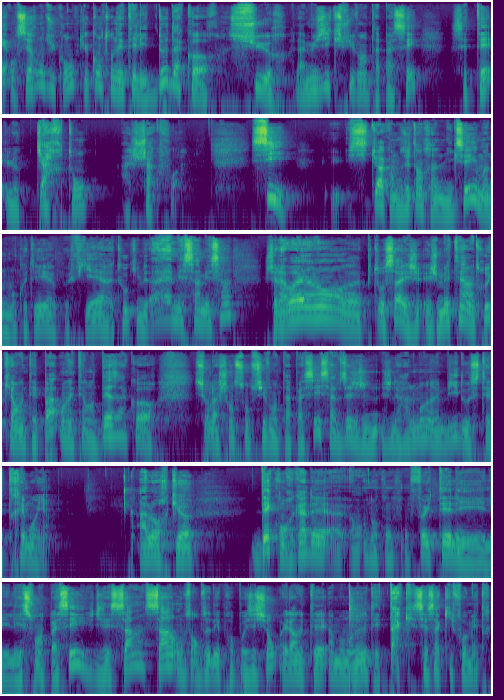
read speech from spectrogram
Et on s'est rendu compte que quand on était les deux d'accord sur la musique suivante à passer, c'était le carton à chaque fois. Si, si tu vois, quand j'étais en train de mixer, moi de mon côté, un peu fier et tout, qui me disait, mais ça, mais ça, j'étais là, ouais, non, non, euh, plutôt ça, et je, mettais un truc et on était, pas, on était en désaccord sur la chanson suivante à passer, ça faisait généralement un bid où c'était très moyen. Alors que dès qu'on regardait, euh, donc on, feuilletait les, les, sons à passer, je disais ça, ça, on, faisait des propositions, et là on était, à un moment donné, on était tac, c'est ça qu'il faut mettre.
